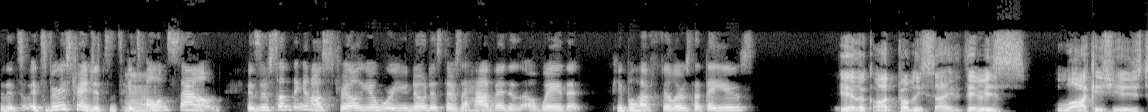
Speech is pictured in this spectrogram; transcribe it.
It's it's very strange. It's it's, mm. its own sound. Is there something in Australia where you notice there's a habit, a way that people have fillers that they use? Yeah, look, I'd probably say there is like is used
